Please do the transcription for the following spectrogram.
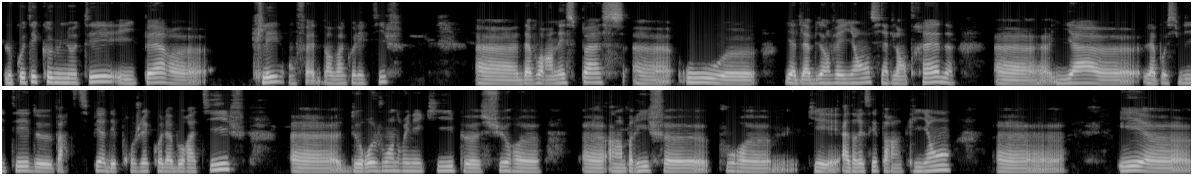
le côté communauté est hyper clé en fait dans un collectif. d'avoir un espace où il y a de la bienveillance, il y a de l'entraide, il y a la possibilité de participer à des projets collaboratifs, de rejoindre une équipe sur un brief pour qui est adressé par un client et euh,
